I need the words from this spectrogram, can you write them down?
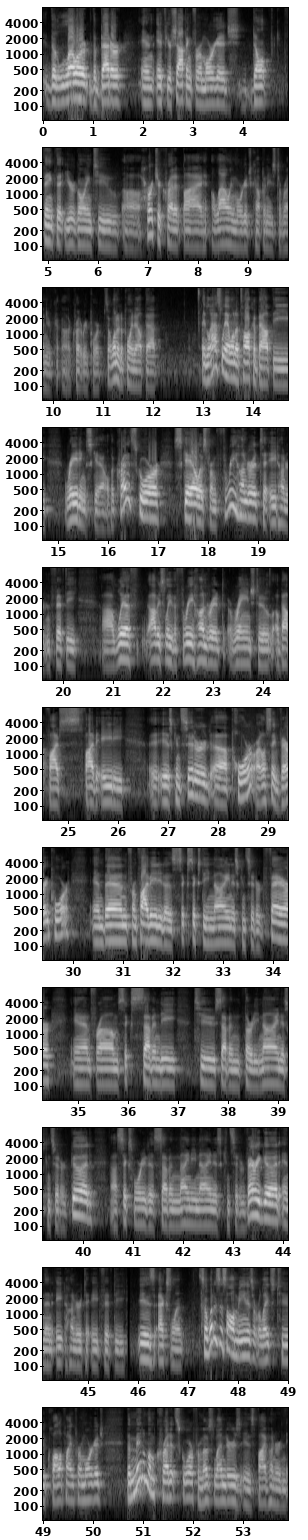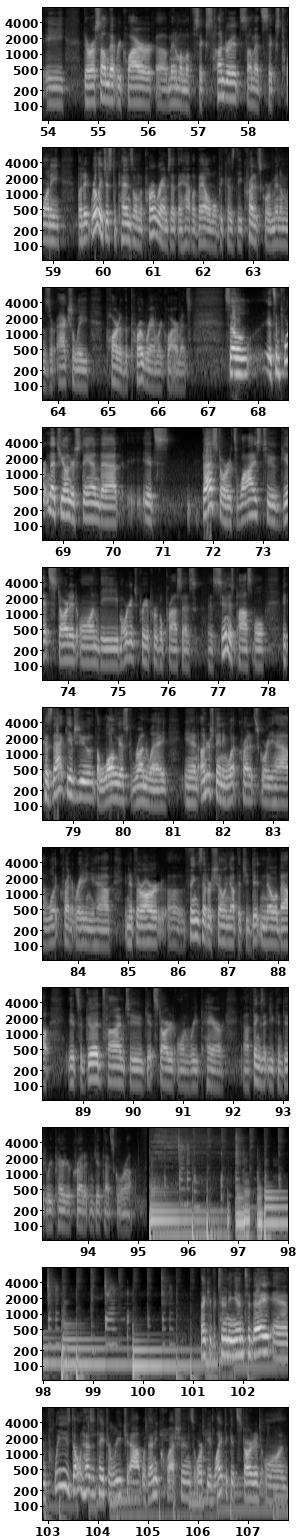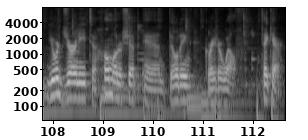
the lower the better. And if you're shopping for a mortgage, don't think that you're going to uh, hurt your credit by allowing mortgage companies to run your uh, credit report. So I wanted to point out that. And lastly, I want to talk about the rating scale. The credit score scale is from 300 to 850, uh, with obviously the 300 range to about 5, 580 is considered uh, poor, or let's say very poor. And then from 580 to 669 is considered fair and from 670 to 739 is considered good. Uh, 640 to 799 is considered very good, and then 800 to 850 is excellent. So, what does this all mean as it relates to qualifying for a mortgage? The minimum credit score for most lenders is 580. There are some that require a minimum of 600, some at 620, but it really just depends on the programs that they have available because the credit score minimums are actually part of the program requirements. So it's important that you understand that it's best or it's wise to get started on the mortgage pre-approval process as soon as possible because that gives you the longest runway in understanding what credit score you have, what credit rating you have, and if there are uh, things that are showing up that you didn't know about, it's a good time to get started on repair, uh, things that you can do to repair your credit and get that score up. Thank you for tuning in today, and please don't hesitate to reach out with any questions or if you'd like to get started on your journey to homeownership and building greater wealth. Take care.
